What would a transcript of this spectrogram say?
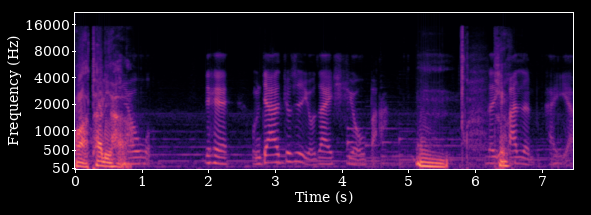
哇，太厉害了！有我，对，我们家就是有在修吧。嗯，跟一般人不太一样。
